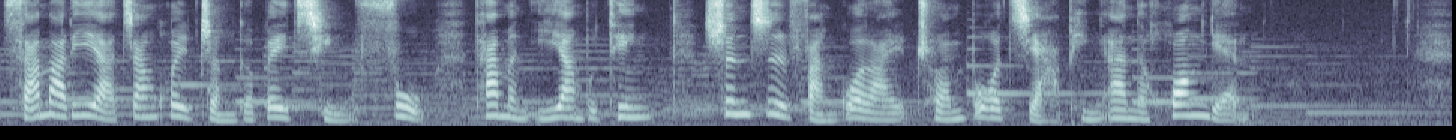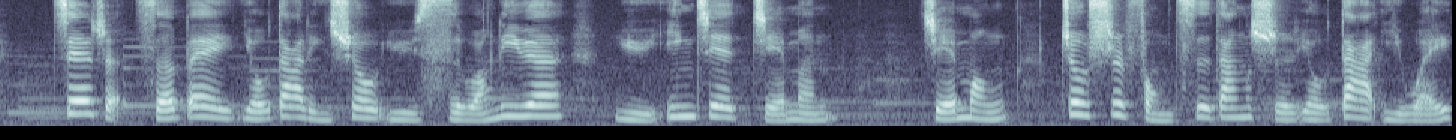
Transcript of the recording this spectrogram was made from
撒玛利亚将会整个被倾覆，他们一样不听，甚至反过来传播假平安的谎言。接着责备犹大领袖与死亡立约，与阴间结盟，结盟。就是讽刺当时犹大以为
